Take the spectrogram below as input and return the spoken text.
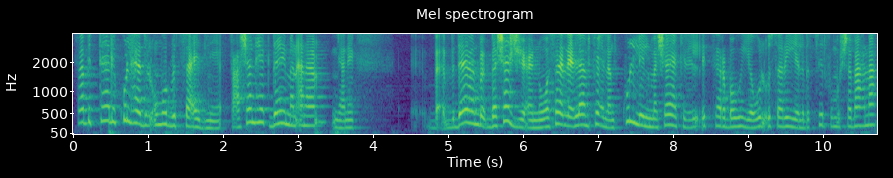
فبالتالي كل هذه الأمور بتساعدني. فعشان هيك دائما أنا يعني دائما بشجع إنه وسائل الإعلام فعلا كل المشاكل التربوية والأسرية اللي بتصير في مجتمعنا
